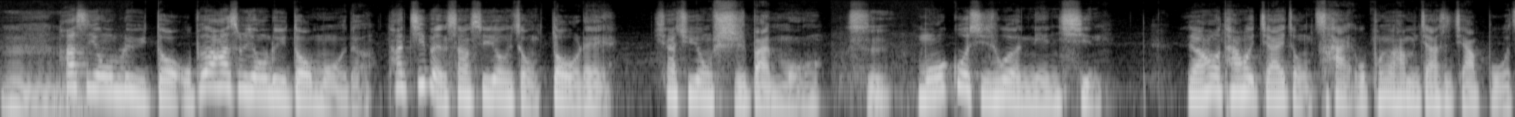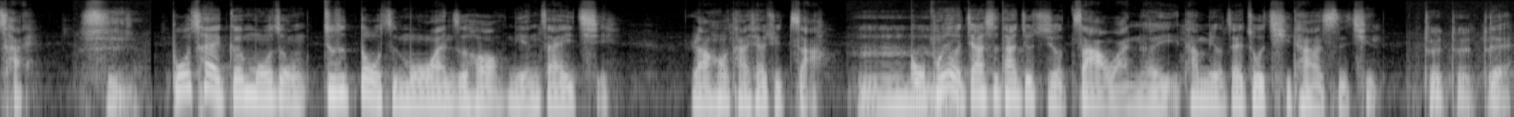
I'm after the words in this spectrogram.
嗯，它是用绿豆，我不知道它是不是用绿豆磨的，它基本上是用一种豆类下去用石板磨，是磨过其实会有粘性，然后它会加一种菜，我朋友他们家是加菠菜，是菠菜跟某种就是豆子磨完之后粘在一起，然后它下去炸。嗯，我朋友家是他就只有炸完而已，他没有在做其他的事情。对对对，对，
